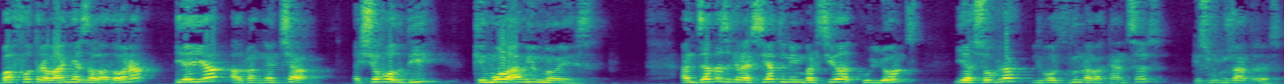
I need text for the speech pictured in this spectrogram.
Va fotre banyes a la dona i ella el va enganxar. Això vol dir que molt hàbil no és. Ens ha desgraciat una inversió de collons i a sobre li vols donar vacances? Que som nosaltres.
